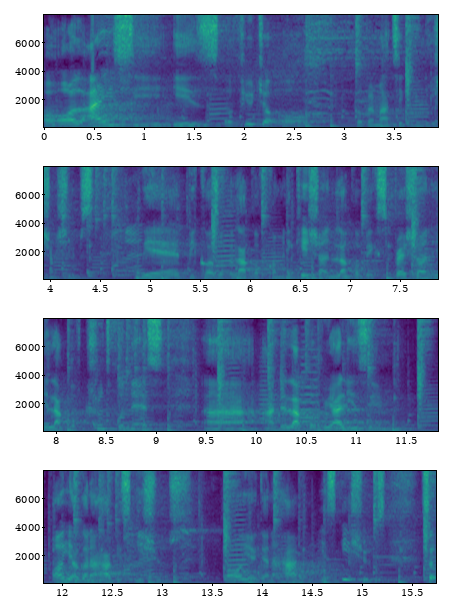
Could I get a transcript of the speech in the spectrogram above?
or all I see, is a future of problematic relationships where because of a lack of communication, lack of expression, a lack of truthfulness, uh, and a lack of realism, all you're gonna have is issues. All you're gonna have is issues. So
